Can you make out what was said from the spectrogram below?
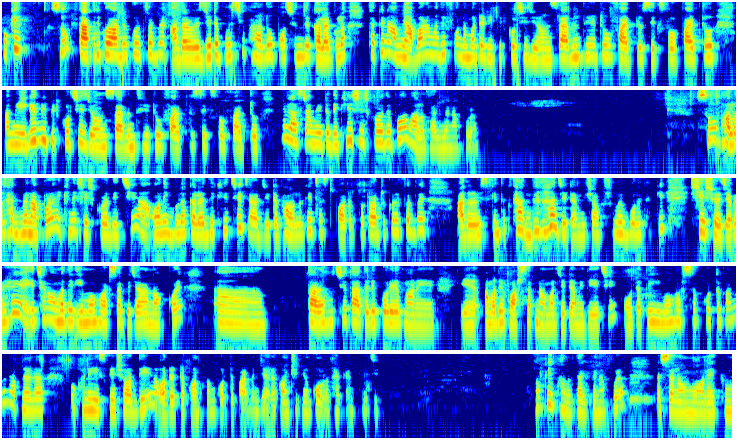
ওকে সো তাড়াতাড়ি করে অর্ডার করে ফেলবেন। আদারওয়াইজ যেটা বলেছি, ভালো পছন্দের কালারগুলো থাকে না, আমি আবার আমাদের ফোন নাম্বারটা রিপিট করছি zero seven three two five two six four five two আমি এগেন রিপিট করছি zero seven three two five two six four five two last আমি এটা দেখিয়ে শেষ করে দেবো। ভালো থাকবেন আপুরা। সো ভালো থাকবেন আপনারা এখানে শেষ করে দিচ্ছি। অনেকগুলো কালার দেখিয়েছি। যার যেটা ভালো লাগে জাস্ট ফটাফট অর্ডার করে ফেলবেন। আদারওয়াইজ কিন্তু থাকবে না যেটা আমি সবসময় বলে থাকি শেষ হয়ে যাবে। হ্যাঁ? এছাড়াও আমাদের ইমো, হোয়াটসঅ্যাপে যারা নক করেন তারা হচ্ছে তাড়াতাড়ি করে মানে আমাদের হোয়াটসঅ্যাপ নাম্বার যেটা আমি দিয়েছি ওটাতেই ইমো, হোয়াটসঅ্যাপ করতে পারবেন। আপনারা ওখানে স্ক্রিনশট দিয়ে অর্ডারটা কনফার্ম করতে পারবেন যারা কন্টিনিউ করে থাকেন। ওকে, ভালো থাকবেন আপনারা আসসালামু আলাইকুম।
